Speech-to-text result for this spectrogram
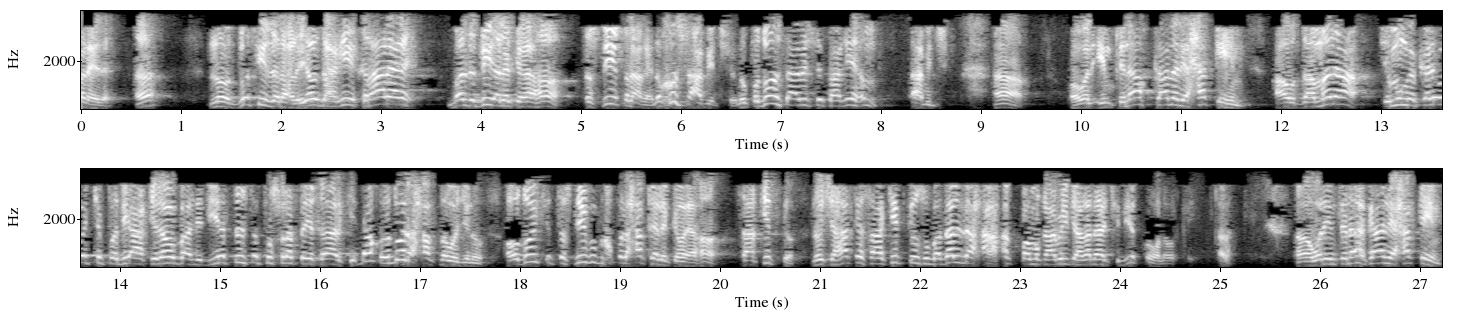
کړی دی نو دو څه زرا یو د هغه اقرار دی بل د دې الکه ها تصدیق راغی نو خو ثابت شو نو په دوه ثابت څه هغه هم ثابت شو ها او الانطلاق كان لحقهم او ضمنا چې موږ کړو چې په دې عقیده باندې دې تاسو په صورت اقرار کې دا خو دوه حق ته وجنو او دوی چې تصدیق په خپل حق لکوي ها ساکت کو نو چې حق ساکت کو سو بدل د حق په مقابل کې هغه چې دې څه ولور کوي والامتناع كان لحقهم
